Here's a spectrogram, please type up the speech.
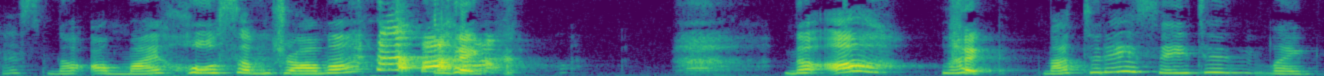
S, not on my wholesome drama. like, no, oh, like, not today, Satan. Like,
